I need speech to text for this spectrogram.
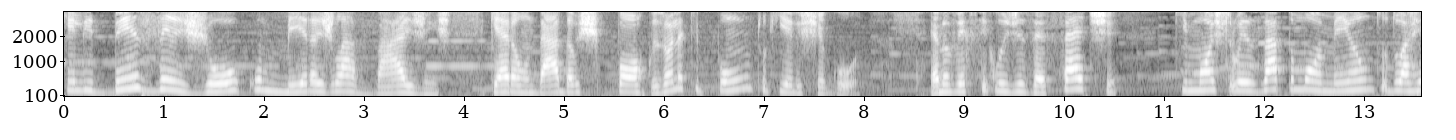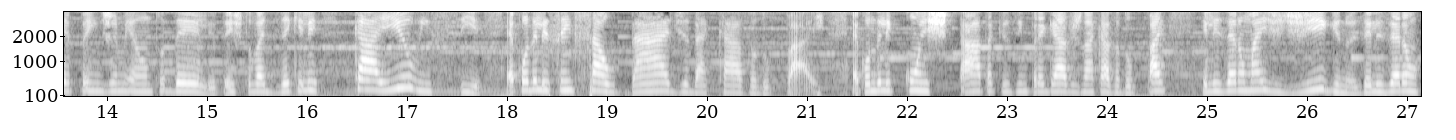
que ele desejou comer as lavagens que eram dadas aos porcos. Olha que ponto que ele chegou. É no versículo 17 que mostra o exato momento do arrependimento dele. O texto vai dizer que ele caiu em si. É quando ele sente saudade da casa do pai. É quando ele constata que os empregados na casa do pai, eles eram mais dignos, eles eram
